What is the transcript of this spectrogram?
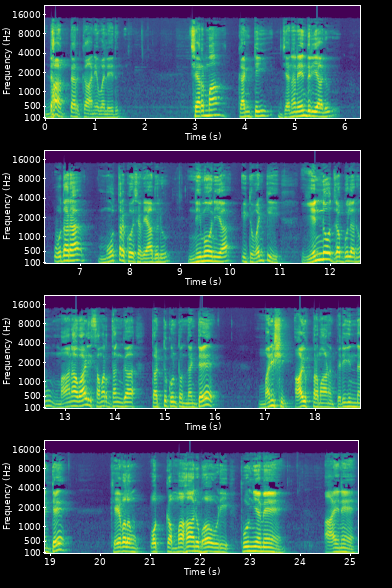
డాక్టర్ కానివ్వలేదు. చర్మ కంటి జననేంద్రియాలు ఉదర మూత్రకోశ వ్యాధులు నిమోనియా ఇటువంటి ఎన్నో జబ్బులను మానవాళి సమర్థంగా తట్టుకుంటుందంటే మనిషి ఆయు ప్రమాణం పెరిగిందంటే కేవలం ఒక్క మహానుభావుడి పుణ్యమే. ఆయనే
